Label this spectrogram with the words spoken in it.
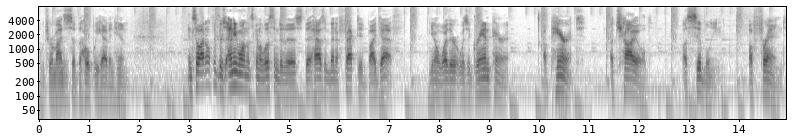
which reminds us of the hope we have in him. And so I don't think there's anyone that's going to listen to this that hasn't been affected by death. You know, whether it was a grandparent, a parent, a child, a sibling, a friend.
